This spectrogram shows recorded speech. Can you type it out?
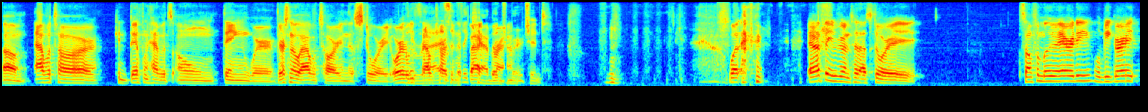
Um, Avatar can definitely have its own thing where there's no Avatar in the story, or at the least Avatar's in the, the background. Cabbage merchant. what? I think we're going to tell that story. Some familiarity will be great.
